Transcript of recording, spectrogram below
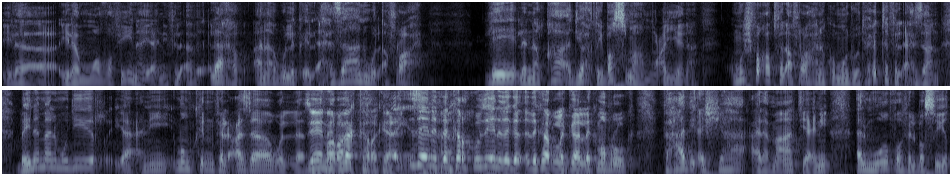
إلى إلى موظفينه. يعني في الأف- لاحظ أنا أقول لك الأحزان والأفراح. ليه؟ لأن القائد يعطي بصمة معينة مش فقط في الأفراح أنا أكون موجود حتى في الأحزان. بينما المدير يعني ممكن في العزاء ولا في زين يتذكرك يعني. زين ذكرك وزين ذكر لك قال لك مبروك. فهذه أشياء علامات يعني الموظف البسيط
